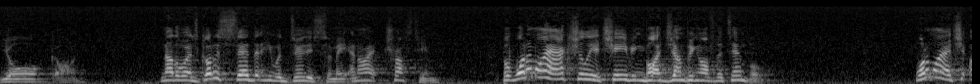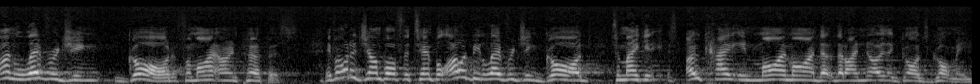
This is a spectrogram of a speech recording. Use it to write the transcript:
your God. In other words, God has said that He would do this for me, and I trust Him. But what am I actually achieving by jumping off the temple? What am I achieving? I'm leveraging God for my own purpose. If I were to jump off the temple, I would be leveraging God to make it okay in my mind that, that I know that God's got me,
